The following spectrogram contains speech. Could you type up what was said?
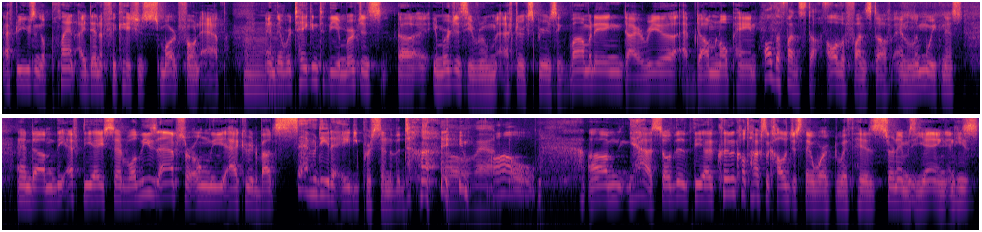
after using a plant identification smartphone app, and they were taken to the emergency, uh, emergency room after experiencing vomiting, diarrhea, abdominal pain, All the fun stuff. all the fun stuff and limb weakness. And um, the FDA said, well, these apps are only accurate about 70 to 80% of the time. oh man. Oh. Yeah, so the, the uh, clinical toxicologist they worked with, his surname is Yang, and he's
